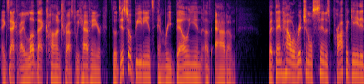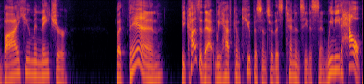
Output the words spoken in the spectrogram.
exactly. I love that contrast we have here the disobedience and rebellion of Adam, but then how original sin is propagated by human nature. But then, because of that, we have concupiscence or this tendency to sin. We need help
